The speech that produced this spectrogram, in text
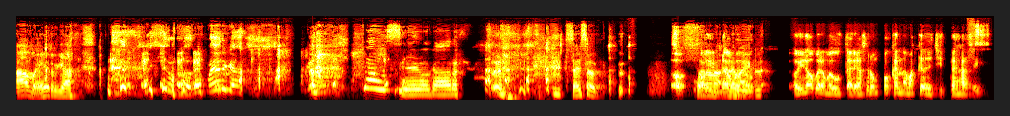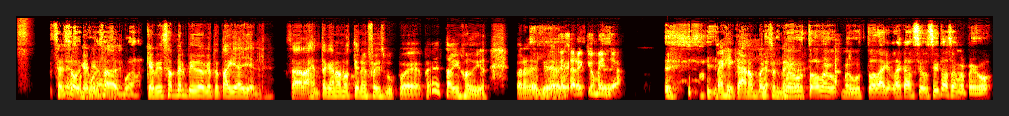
Ah, verga. ¡Verga! Un ciego, cabrón. Celso, Oh, bueno, hoy, no, pero, hoy no, pero me gustaría hacer un podcast nada más que de chistes así. Celso, ¿qué buena, piensas, buena. ¿qué piensas del video que te tagué ayer? O sea, la gente que no nos tiene en Facebook, pues, pues, está bien jodido. Pero el El video que que- ser el Q Media. mexicanos versus Me, me gustó, me, me gustó. La, la cancioncita se me pegó.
